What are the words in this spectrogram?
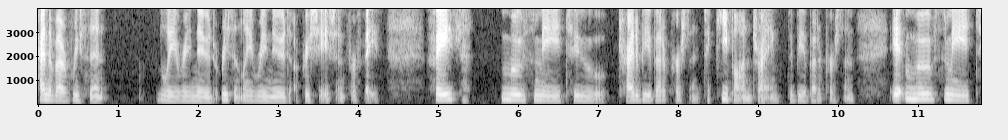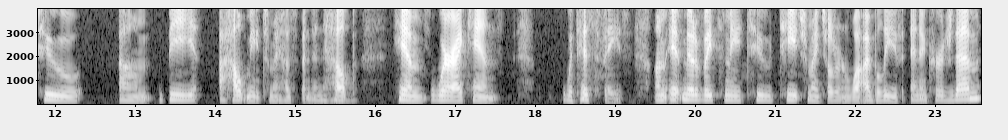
kind of a recently renewed, recently renewed appreciation for faith. Faith moves me to try to be a better person, to keep on trying to be a better person. It moves me to um, be a helpmeet to my husband and help him where I can with his faith. Um, it motivates me to teach my children what I believe and encourage them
